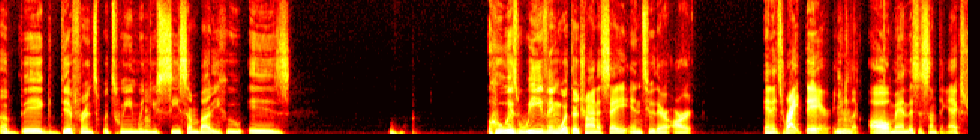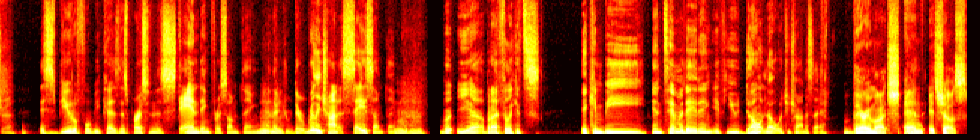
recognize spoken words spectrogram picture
a big difference between when you see somebody who is who is weaving what they're trying to say into their art and it's right there and you can Mhm. like oh man this is something extra this is beautiful because this person is standing for something and they're, they're really trying to say something Mhm. but yeah but i feel like it's it can be intimidating if you don't know what you're trying to say Very much, and it shows.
